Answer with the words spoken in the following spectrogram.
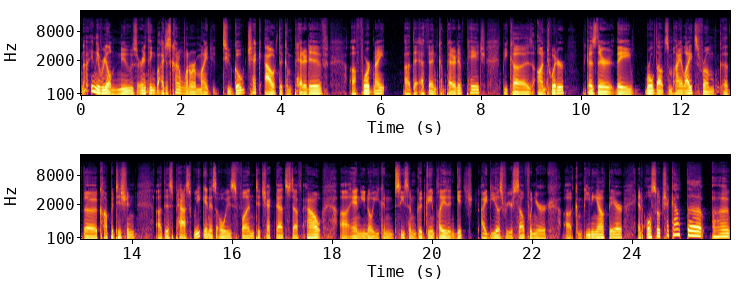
not any real news or anything, but I just kind of want to remind you to go check out the competitive uh, Fortnite, uh, the FN competitive page, because on Twitter, because they're they rolled out some highlights from uh, the competition uh, this past week, and it's always fun to check that stuff out. Uh, and you know, you can see some good gameplay and get ideas for yourself when you're uh, competing out there. And also check out the uh,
